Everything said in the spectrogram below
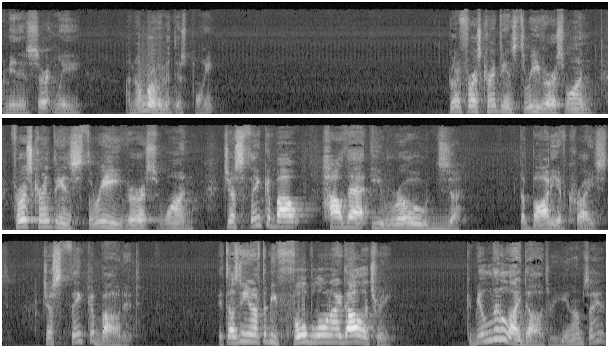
I mean, there's certainly a number of them at this point. Go to 1 Corinthians 3, verse 1. 1 Corinthians 3, verse 1. Just think about how that erodes the body of Christ. Just think about it. It doesn't even have to be full blown idolatry, it could be a little idolatry, you know what I'm saying?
